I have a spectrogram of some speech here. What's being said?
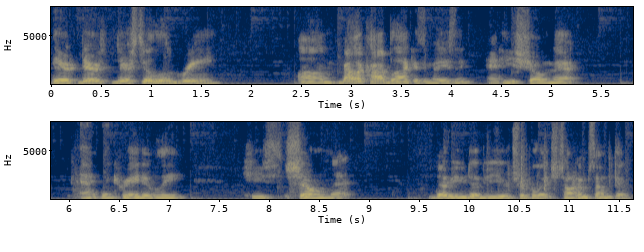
they're they're they're still a little green. Um, Malakai Black is amazing, and he's shown that. And I think creatively, he's shown that WWE or Triple H taught him something,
